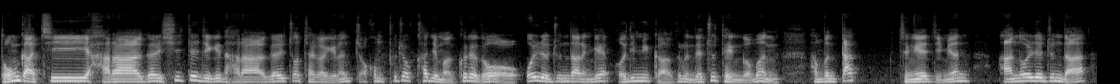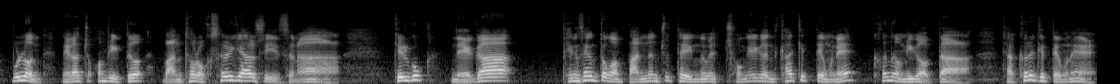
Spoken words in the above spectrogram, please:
돈 가치 하락을 실질적인 하락을 쫓아가기는 조금 부족하지만 그래도 올려준다는 게 어딥니까? 그런데 주택임금은 한번 딱 정해지면 안 올려준다. 물론 내가 조금씩 더 많도록 설계할 수 있으나 결국 내가 평생 동안 받는 주택임금의 총액은 같기 때문에 큰 의미가 없다. 자 그렇기 때문에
